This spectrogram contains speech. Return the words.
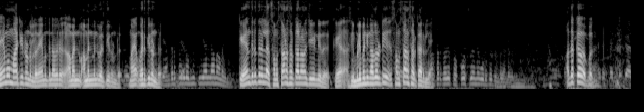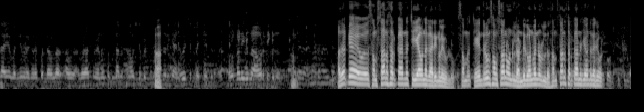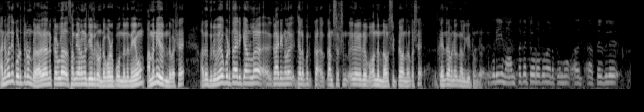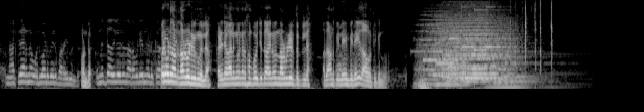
നിയമം മാറ്റിയിട്ടുണ്ടല്ലോ. നിയമത്തിന് അവർ അമൻ അമെൻമെന്റ് വരുത്തിയിട്ടുണ്ട്. വരുത്തിയിട്ടുണ്ട്. കേന്ദ്രത്തിനല്ല സംസ്ഥാന സർക്കാരാണ് ചെയ്യേണ്ടത്. ഇംപ്ലിമെന്റിംഗ് അതോറിറ്റി സംസ്ഥാന സർക്കാരല്ലേ? അതൊക്കെ ബ- അതൊക്കെ സംസ്ഥാന സർക്കാരിന് ചെയ്യാവുന്ന കാര്യങ്ങളേ ഉള്ളൂ. കേന്ദ്രവും സംസ്ഥാനവും ഉണ്ടല്ലോ രണ്ട് ഗവൺമെന്റ് ഉണ്ടല്ലോ. സംസ്ഥാന സർക്കാരിന് ചെയ്യാവുന്ന കാര്യങ്ങൾ. അനുമതി കൊടുത്തിട്ടുണ്ട്. അതിനൊക്കെയുള്ള സംവിധാനങ്ങൾ ചെയ്തിട്ടുണ്ട്. കുഴപ്പമൊന്നുമില്ല. നിയമം അമെൻഡ് ചെയ്തിട്ടുണ്ട്. പക്ഷേ അത് ദുരുപയോഗപ്പെടുത്താതിരിക്കാനുള്ള കാര്യങ്ങൾ ചിലപ്പോൾ കൺസ്ട്രക്ഷൻ ഇത് ഇത് വന്നിട്ടുണ്ടാവും സ്ട്രിക്റ്റ് ആവുന്നുണ്ട്. പക്ഷേ കേന്ദ്രം അനുമതി നൽകിയിട്ടുണ്ട്. ഇവിടെ ഈ മാംസ കച്ചവടമൊക്കെ നടത്തുന്നു. അത് അത്തരത്തിൽ നാട്ടുകാരനെ ഒരുപാട് പേര് പറയുന്നുണ്ട്. ഉണ്ട്. എന്നിട്ട് അതിലൊരു നടപടിയൊന്നും എടുക്കാതെ ഒരുപാട് നട- നടപടി എടുക്കുന്നില്ല. കഴിഞ്ഞ കാലങ്ങളിൽ ഇങ്ങനെ സംഭവിച്ചിട്ട് അതിനൊന്നും നടപടി എടുത്തിട്ടില്ല. അതാണ് പിന്നെയും പിന്നെയും ഇത് ആവർത്തിക്കുന്നത്.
